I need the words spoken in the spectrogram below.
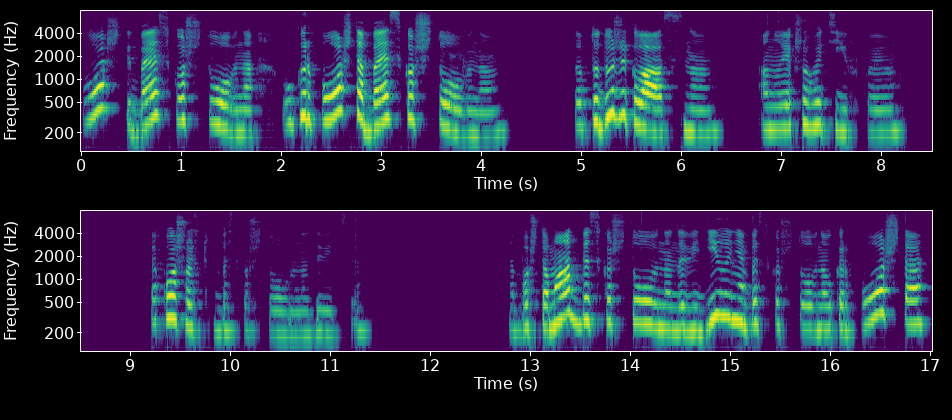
пошти безкоштовна. Укрпошта безкоштовна. Тобто дуже класно. А ну, якщо готівкою. Також ось тут безкоштовно, дивіться. На поштомат безкоштовно, на відділення безкоштовно, Укрпошта.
